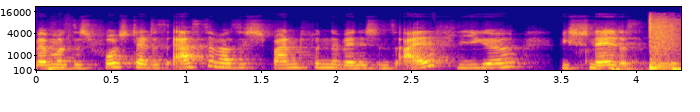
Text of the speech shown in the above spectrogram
Wenn man sich vorstellt, das Erste, was ich spannend finde, wenn ich ins All fliege, wie schnell das geht.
